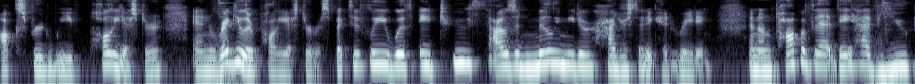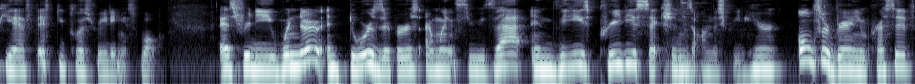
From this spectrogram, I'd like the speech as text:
Oxford weave polyester and regular polyester respectively with a 2000 millimeter hydrostatic head rating. And on top of that, they have UPF 50 plus rating as well. As for the window and door zippers, I went through that in these previous sections on the screen here. Also very impressive,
